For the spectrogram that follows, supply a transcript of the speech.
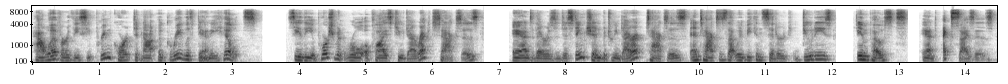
However, the Supreme Court did not agree with Danny Hiltz. See, the apportionment rule applies to direct taxes, and there is a distinction between direct taxes and taxes that would be considered duties, imposts, and excises.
